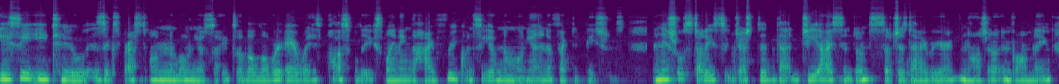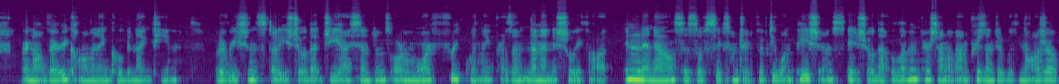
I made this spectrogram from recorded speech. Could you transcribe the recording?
ACE2 is expressed on pneumonocytes of the lower airways, possibly explaining the high frequency of pneumonia in affected patients. Initial studies suggested that GI symptoms such as diarrhea, nausea, and vomiting are not very common in COVID 19, but a recent study showed that GI symptoms are more frequently present than initially thought. In an analysis of 651 patients, it showed that 11% of them presented with nausea,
